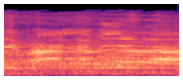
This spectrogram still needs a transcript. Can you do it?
Giovanni, falla, via!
